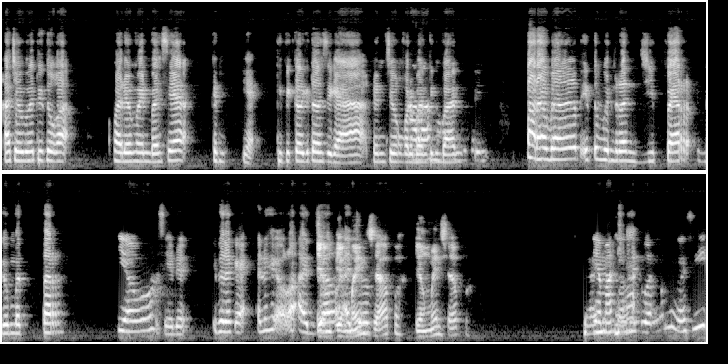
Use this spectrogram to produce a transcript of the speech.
kacau banget itu kak pada main bassnya ken ya tipikal gitu sih kak kencung pada Parah banting banting parah banget itu beneran jiper gemeter Ya Allah. masih ada itu udah kayak aduh ya Allah ajal Yang yang main siapa? Yang main siapa? Ya Banyak masih di 26 gak sih?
